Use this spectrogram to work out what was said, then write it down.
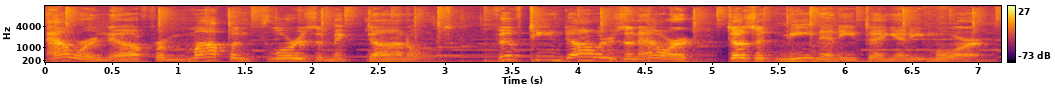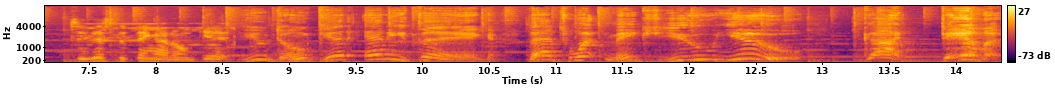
hour now for mopping floors at McDonald's. $15 an hour doesn't mean anything anymore. See, this is the thing I don't get. You don't get anything. That's what makes you you. God damn it.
